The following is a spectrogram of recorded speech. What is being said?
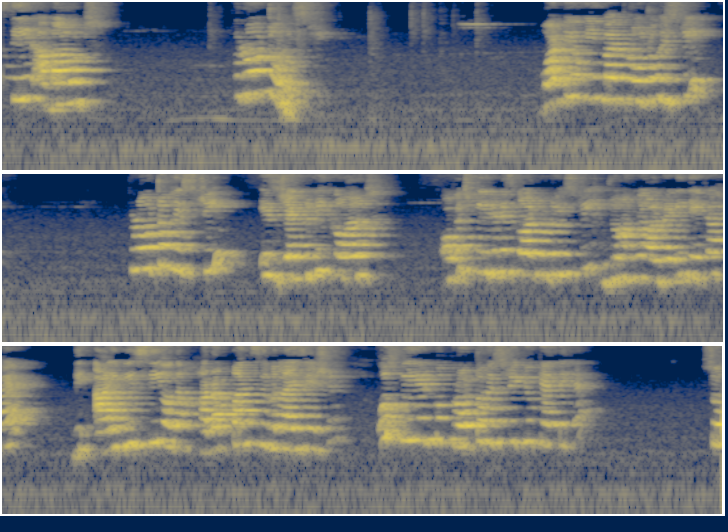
seen about proto history what do mean by proto history proto history is generally called और which period is called motor history जो हमने ऑलरेडी देखा है द आईबीसी और द हरप्पन सिविलाइजेशन उस पीरियड को प्रोटो हिस्ट्री क्यों कहते हैं? So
